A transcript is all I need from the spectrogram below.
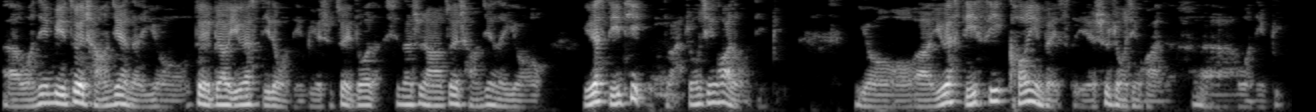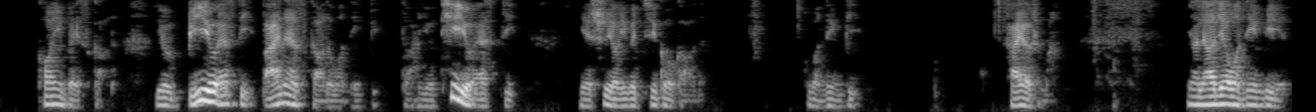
呃，稳定币最常见的有对标 USD 的稳定币是最多的。现在市场上最常见的有 USDT，对吧？中心化的稳定币。有呃 USDC Coinbase 也是中心化的呃稳定币，Coinbase 搞的。有 BUSD，Binance 搞的稳定币，对吧？有 TUSD，也是由一个机构搞的稳定币。还有什么？要了解稳定币，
